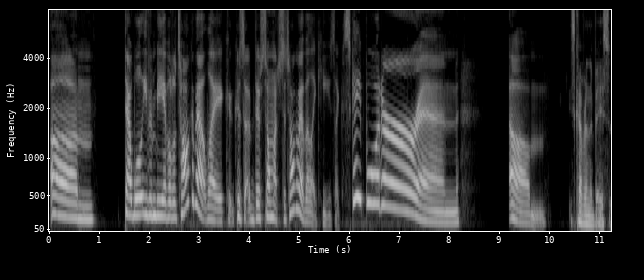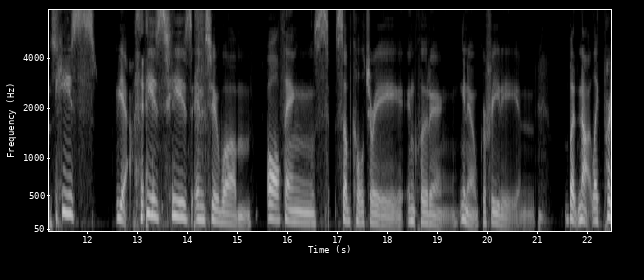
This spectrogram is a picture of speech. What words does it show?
um that we'll even be able to talk about like because there's so much to talk about. But like he's like a skateboarder and um He's covering the bases. he's yeah. He's he's into um all things subculture including you know graffiti and but not like per,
